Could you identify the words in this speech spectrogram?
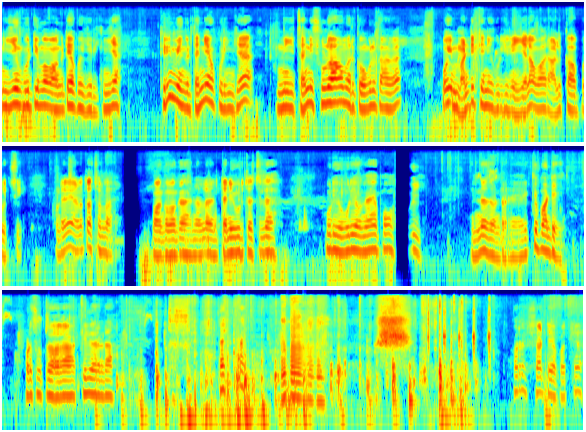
நீயும் குட்டியமாக வாங்கிட்டே போயிருக்கீங்க திரும்பி எங்கள் தண்ணியாக குடிங்க. நீ தண்ணி சுடாமல் இருக்க உங்களுக்காக. போய் மண்டி தண்ணி குடிக்கிறீங்க எல்லாம் வார அழுக்காக போச்சு. உடனே எனத்தா சொல்ல? வாங்க வாங்க. நல்லா தண்ணி குடிச்சாச்சுல. ஓடிய ஓடிய மேய போ. போய் என்ன சொல்கிறேன் இருக்கு பாண்டி. உடச்சு விட்டுறாரா கீழே இறங்கடா. ஒரு ஷாட்டையா பார்த்தேன்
